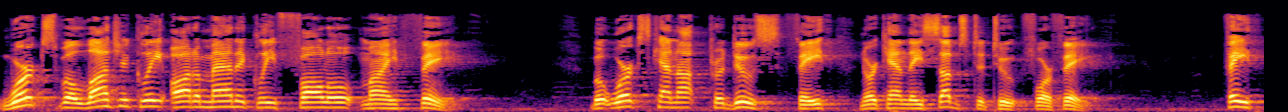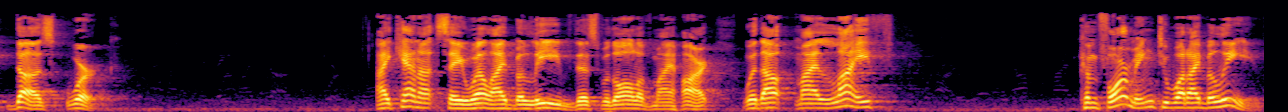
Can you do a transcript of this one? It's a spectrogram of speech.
Works will logically, automatically follow my faith. But works cannot produce faith, nor can they substitute for faith. Faith does work. I cannot say, well, I believe this with all of my heart without my life conforming to what I believe.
